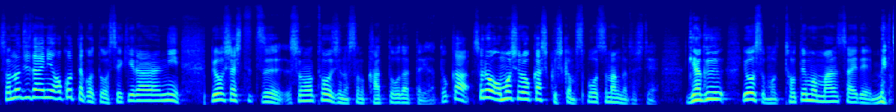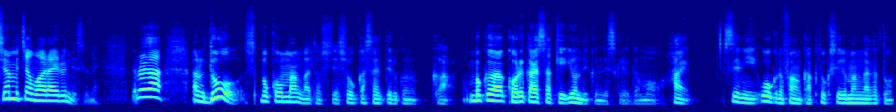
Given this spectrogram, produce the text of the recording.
その時代に起こったことを赤裸々に描写しつつその当時のその葛藤だったりだとかそれを面白おかしくしかもスポーツ漫画としてギャグ要素もとても満載でめちゃめちゃ笑えるんですよね。それがあのどうスポコン漫画として消化されてるのか僕はこれから先読んでいくんですけれどもはい。すでに多くのファンを獲得している漫画だと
